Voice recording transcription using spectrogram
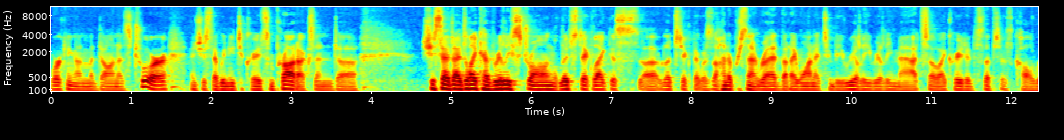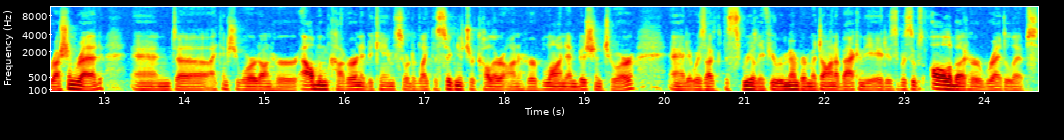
working on Madonna's tour. And she said, We need to create some products. And uh, she said, I'd like a really strong lipstick like this uh, lipstick that was 100% red, but I want it to be really, really matte. So I created this lipstick called Russian Red. And uh, I think she wore it on her album cover, and it became sort of like the signature color on her Blonde Ambition tour. And it was like this really, if you remember Madonna back in the 80s, it was, it was all about her red lips.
